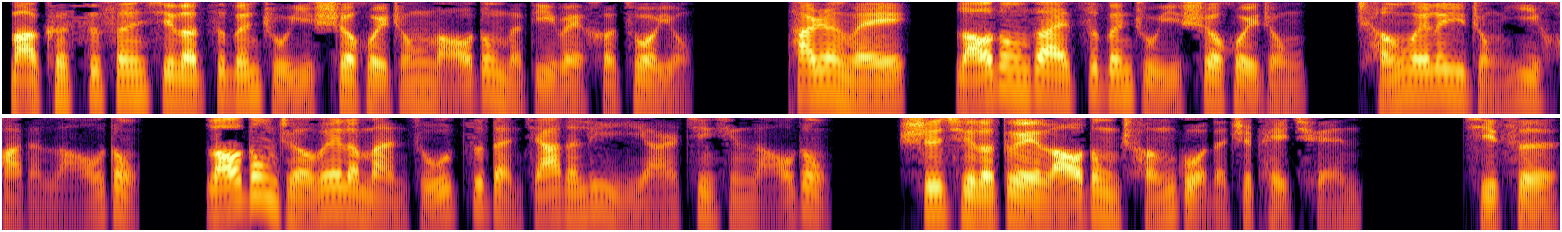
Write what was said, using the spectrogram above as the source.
马克思分析了资本主义社会中劳动的地位和作用。他认为，劳动在资本主义社会中成为了一种异化的劳动，劳动者为了满足资本家的利益而进行劳动，失去了对劳动成果的支配权。其次，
